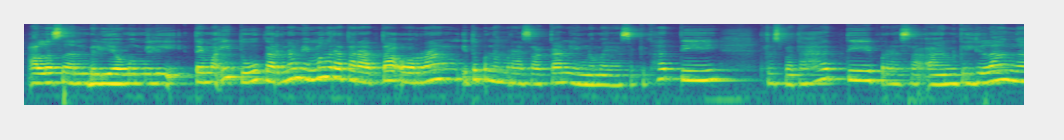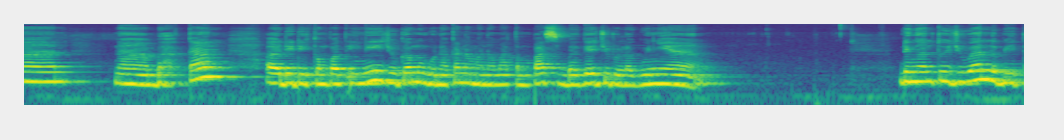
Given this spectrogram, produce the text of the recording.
Alasan beliau memilih tema itu karena memang rata-rata orang itu pernah merasakan yang namanya sakit hati, terus patah hati, perasaan kehilangan. Nah, bahkan uh, Didi Kempot ini juga menggunakan nama-nama tempat sebagai judul lagunya. Dengan tujuan lebih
